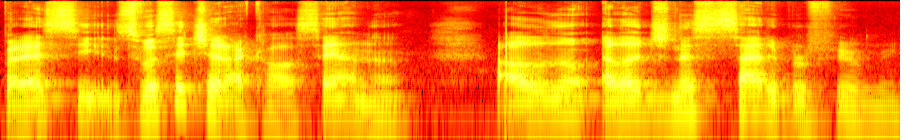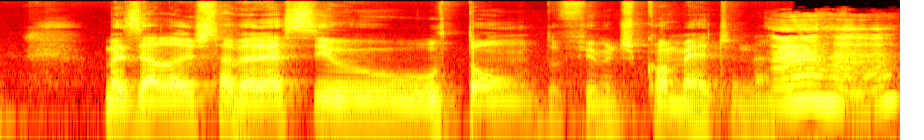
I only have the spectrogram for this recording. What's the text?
Parece. Se você tirar aquela cena, ela, não- ela é desnecessária pro filme. Mas ela estabelece o, o tom do filme de comédia, né? Uhum.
